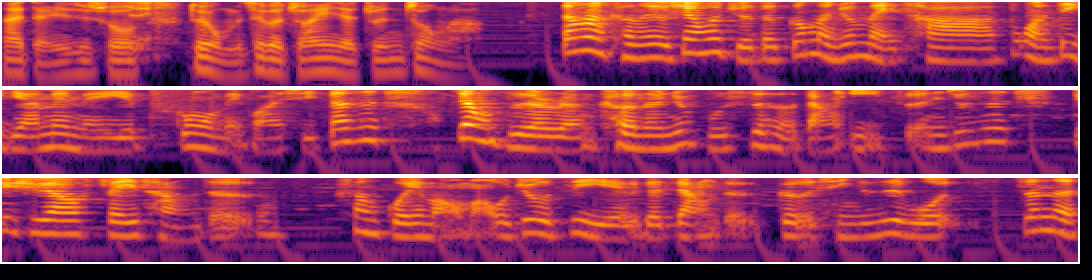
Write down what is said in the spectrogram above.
那等于是说，对我们这个专业的尊重啊。当然，可能有些人会觉得根本就没差，不管弟弟还是妹妹也跟我没关系。但是这样子的人可能就不适合当译者，你就是必须要非常的算龟毛嘛。我觉得我自己也有一个这样的个性，就是我真的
